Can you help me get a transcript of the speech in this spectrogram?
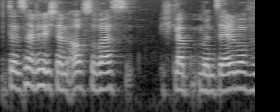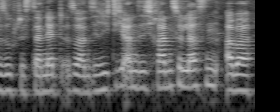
das ist natürlich dann auch sowas, ich glaube, man selber versucht es dann nicht so an sich richtig an sich ranzulassen, aber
